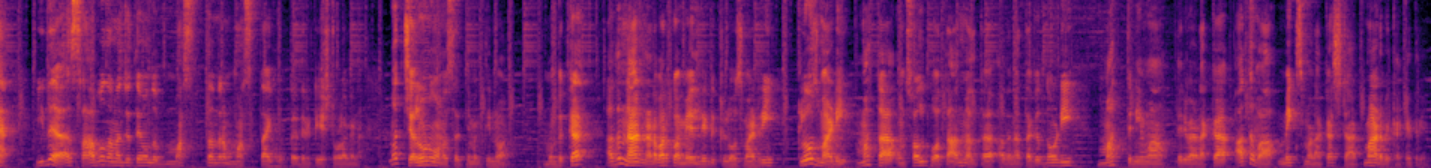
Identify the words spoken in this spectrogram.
ಇದು ಸಾಬುದಾನ ಜೊತೆ ಒಂದು ಮಸ್ತ್ ಅಂದ್ರೆ ಮಸ್ತಾಗಿ ಹೋಗ್ತಾಯಿದ್ರಿ ಟೇಸ್ಟ್ ಒಳಗನ. ಮತ್ತು ಚಲೋನು ಅನಿಸ್ತೈತಿ ನಿಮಗೆ ತಿನ್ನುವಾಗ. ಮುಂದಕ್ಕೆ ಅದನ್ನು ನಡಬಾರ್ಕೊಮ್ಮೆ ಲಿಡ್ ಕ್ಲೋಸ್ ಮಾಡಿರಿ. ಕ್ಲೋಸ್ ಮಾಡಿ, ಮತ್ತು ಒಂದು ಸ್ವಲ್ಪ ಹೊತ್ತು ಆದ್ಮೇಲೆ ತ ಅದನ್ನು ತೆಗೆದು ನೋಡಿ, ಮತ್ತು ನೀವು ತಿರುಗಾಡಕ್ಕೆ ಅಥವಾ ಮಿಕ್ಸ್ ಮಾಡೋಕ್ಕೆ ಸ್ಟಾರ್ಟ್ ಮಾಡಬೇಕಾಕೈತ್ರಿ.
